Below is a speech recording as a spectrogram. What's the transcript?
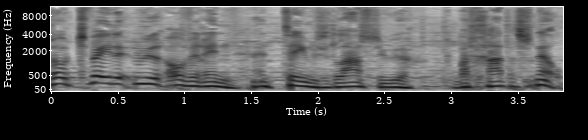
Zo tweede uur alweer in. En tevens het laatste uur. Wat gaat het snel?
